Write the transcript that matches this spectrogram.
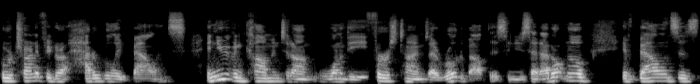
who are trying to figure out how to really balance. And you even commented on one of the first times I wrote about this, and you said, I don't know if balance is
